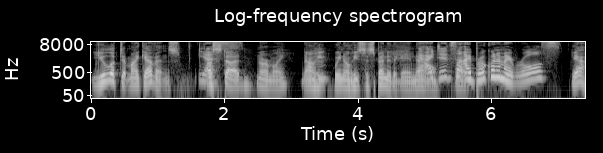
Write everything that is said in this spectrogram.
You looked at Mike Evans, a stud normally. Now he we know he's suspended a game now. Yeah, I did. Some, I broke one of my rules. yeah,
